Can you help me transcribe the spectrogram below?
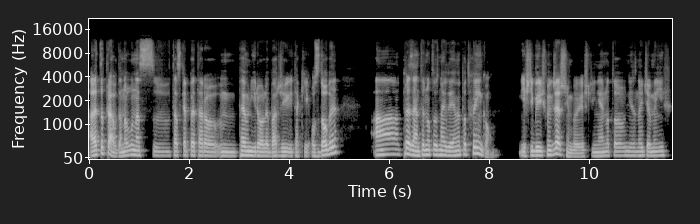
Ale to prawda, no u nas y, ta skarpeta ro, pełni rolę bardziej takiej ozdoby, a prezenty no to znajdujemy pod choinką. Jeśli byliśmy grzeczni, bo jeśli nie, no to nie znajdziemy ich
